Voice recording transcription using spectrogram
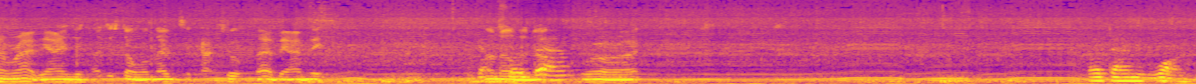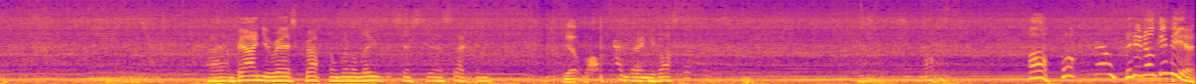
Yeah, I'm right behind you. I just don't want them to catch up. They're behind me. Get Oh them no, slowed they're down. not. We're alright. They're down in one. Right, I'm behind your racecraft. I'm going to lose it just in a second. Yep. I'm down, you bastard. No. Oh, fuck no. Did it not give you?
